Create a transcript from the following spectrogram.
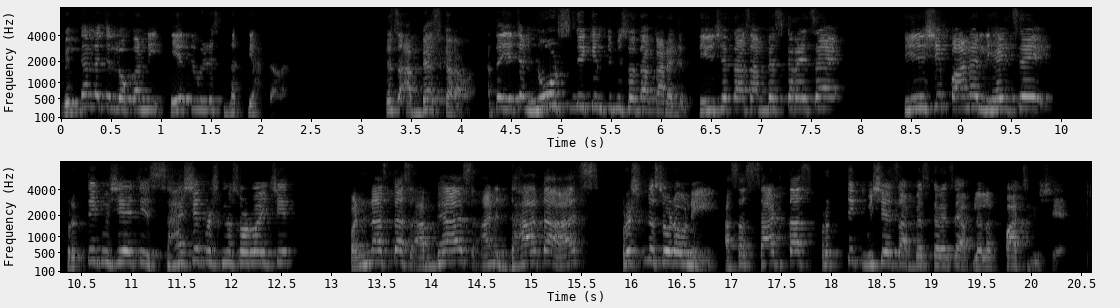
विज्ञानाच्या लोकांनी एक वेळेस नक्की हाताळावी. त्याचा अभ्यास करावा. आता याच्या नोट्स देखील तुम्ही स्वतः काढायचे. तीनशे तास अभ्यास करायचा आहे. तीनशे पानं लिहायचे. प्रत्येक विषयाचे सहाशे प्रश्न सोडवायचे. पन्नास तास अभ्यास आणि दहा तास प्रश्न सोडवणे असा साठ तास प्रत्येक विषयाचा अभ्यास करायचा आहे आपल्याला पाच विषय.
